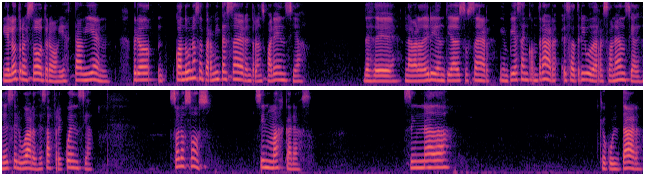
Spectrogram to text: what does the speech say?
y el otro es otro y está bien. Pero cuando uno se permite ser en transparencia, desde la verdadera identidad de su ser y empieza a encontrar esa tribu de resonancia desde ese lugar, desde esa frecuencia, solo sos, sin máscaras, sin nada que ocultar,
